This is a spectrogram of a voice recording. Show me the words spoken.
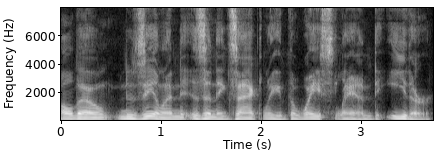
although New Zealand isn't exactly the wasteland either.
